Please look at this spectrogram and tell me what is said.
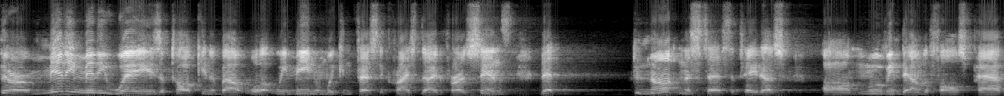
there are many, many ways of talking about what we mean when we confess that Christ died for our sins that do not necessitate us uh, moving down the false path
